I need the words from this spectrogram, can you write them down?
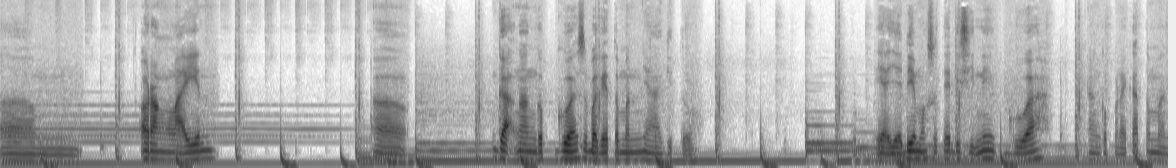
um, orang lain nggak uh, nganggep gue sebagai temennya gitu. Ya jadi maksudnya di sini gue nganggep mereka temen.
